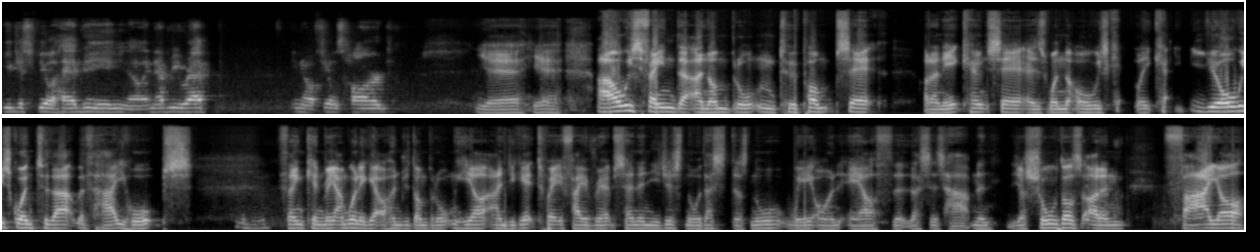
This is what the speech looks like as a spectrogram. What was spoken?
you just feel heavy you know and every rep you know feels hard. Yeah, yeah. I always find that an unbroken two pump set or an eight count set is one that always like you always go into that with high hopes. Mm-hmm. Thinking, right, I'm going to get 100 unbroken here, and you get 25 reps in, and you just know this. There's no way on earth that this is happening. Your shoulders are in fire,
